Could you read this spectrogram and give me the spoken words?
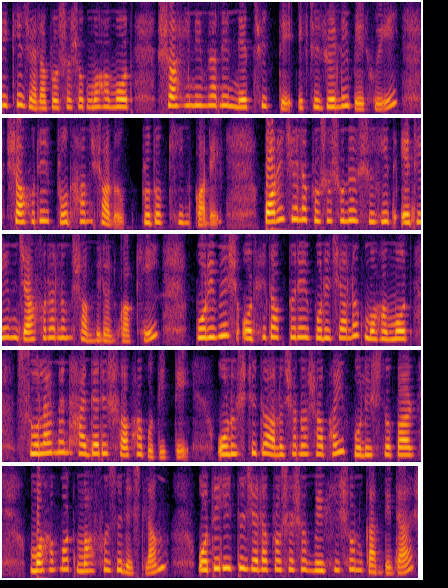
থেকে জেলা প্রশাসক মোহাম্মদ শাহিন ইমরানের নেতৃত্বে একটি রেলি বের হয়ে শহরের প্রধান সড়ক প্রদক্ষিণ করে। পরে জেলা প্রশাসনের শহীদ এটিএম জাফর আলম সম্মেলন কক্ষে পরিবেশ অধিদপ্তরের পরিচালক মোহাম্মদ সুলাইমান হায়দারের সভাপতিত্বে অনুষ্ঠিত আলোচনা সভায় পুলিশ সুপার মোহাম্মদ মাহফুজুল ইসলাম, অতিরিক্ত জেলা প্রশাসক বিভীষণ কান্তি দাস,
